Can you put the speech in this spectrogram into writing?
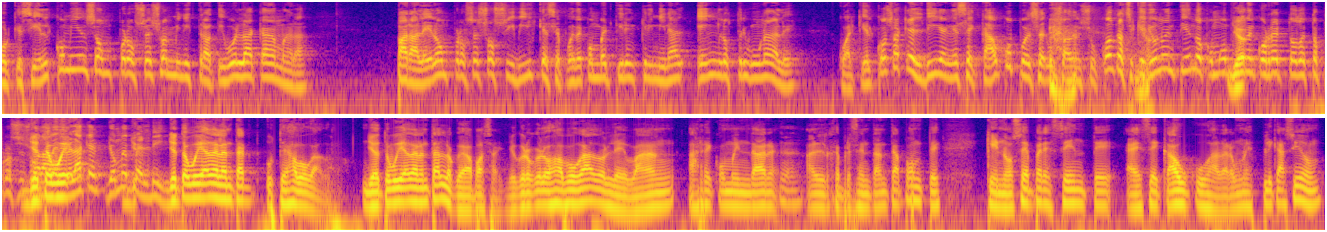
Porque si él comienza un proceso administrativo en la Cámara, paralelo a un proceso civil que se puede convertir en criminal en los tribunales, cualquier cosa que él diga en ese caucus puede ser usada en su contra. Así que yo no entiendo cómo pueden correr todos estos procesos yo a la vez. ¿Verdad que yo me perdí? Yo te voy a adelantar, usted es abogado. Yo te voy a adelantar lo que va a pasar. Yo creo que los abogados le van a recomendar ah. al representante Aponte que no se presente a ese caucus a dar una explicación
